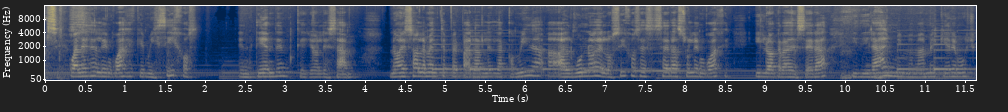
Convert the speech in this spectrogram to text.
Así es. ¿Cuál es el lenguaje que mis hijos entienden que yo les amo? No es solamente prepararles la comida, a alguno de los hijos ese será su lenguaje y lo agradecerá y dirá, ay, mi mamá me quiere mucho,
